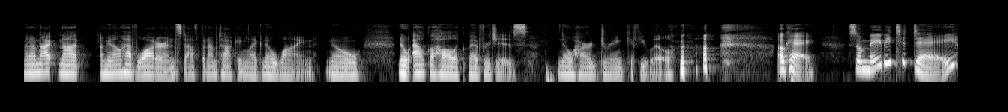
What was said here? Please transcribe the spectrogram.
And I'm not not I mean, I'll have water and stuff, but I'm talking like no wine, no no alcoholic beverages, no hard drink, if you will. Okay, so maybe today,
